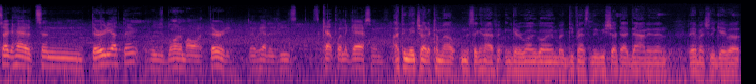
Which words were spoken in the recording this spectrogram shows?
Second half, 10:30, I think. We just blowing them out at 30. Then we had to use kept putting the gas on. I think they tried to come out in the second half and get a run going, but defensively we shut that down, and then they eventually gave up.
